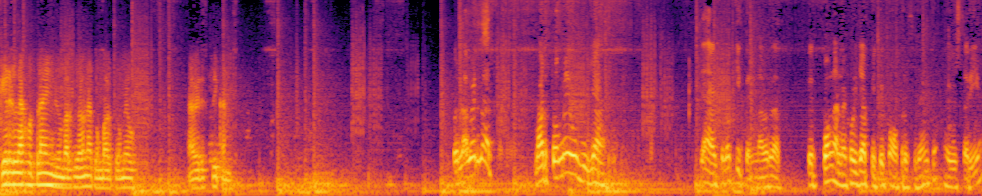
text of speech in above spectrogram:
¿qué relajo traen en Barcelona con Bartomeu? A ver, explícanos. Pues la verdad, Bartomeu pues, ya, ya, que lo quiten, la verdad. Que pongan mejor ya a Piqué como presidente, me gustaría.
